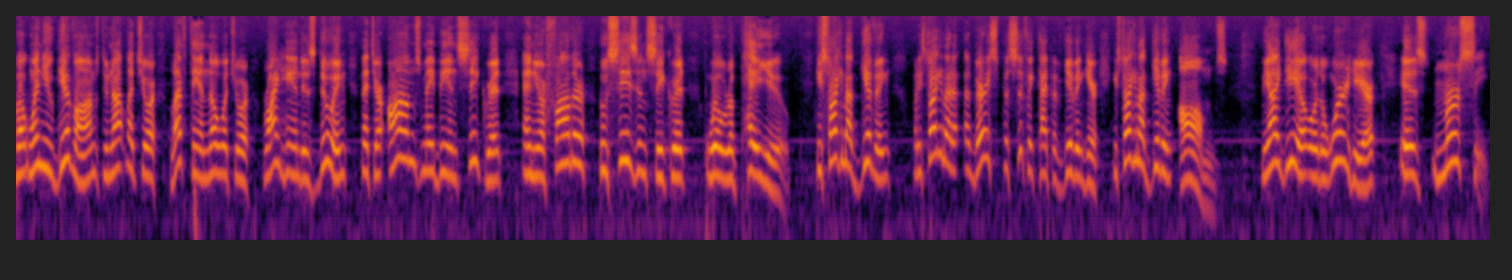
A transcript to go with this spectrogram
But when you give alms, do not let your left hand know what your right hand is doing, that your alms may be in secret, and your Father who sees in secret will repay you. He's talking about giving, but he's talking about a, a very specific type of giving here. He's talking about giving alms. The idea or the word here is mercy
